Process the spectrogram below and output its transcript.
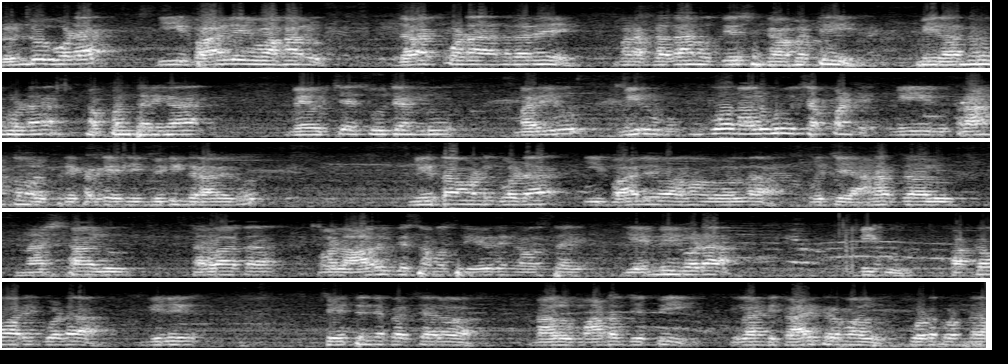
రెండు కూడా ఈ బాల్య వివాహాలు జరగకూడదు అన్నదనే మన ప్రధాన ఉద్దేశం కాబట్టి మీరందరూ కూడా తప్పనిసరిగా మేము వచ్చే సూచనలు మరియు మీరు ఇంకో నలుగురు చెప్పండి. మీ ప్రాంతంలో ఇప్పుడు ఎక్కడికైతే మీటింగ్ రాలేదు మిగతా వాళ్ళకి కూడా ఈ బాల్య వివాహం వల్ల వచ్చే అనర్థాలు నష్టాలు తర్వాత వాళ్ళ ఆరోగ్య సమస్యలు ఏ విధంగా వస్తాయి ఇవన్నీ కూడా మీకు పక్కవారికి కూడా మీరే చైతన్యపరిచారో నాలుగు మాటలు చెప్పి ఇలాంటి కార్యక్రమాలు చూడకుండా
